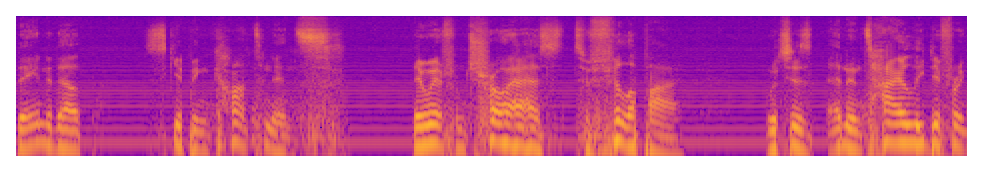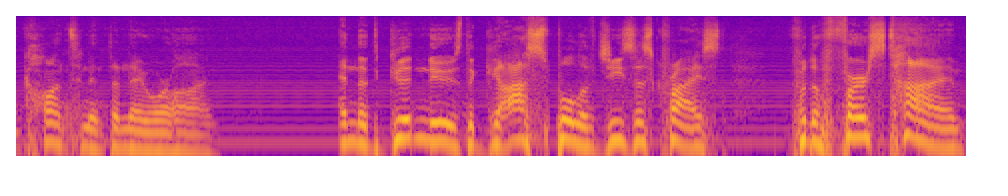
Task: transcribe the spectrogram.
They ended up skipping continents. They went from Troas to Philippi which is an entirely different continent than they were on. And the good news, the gospel of Jesus Christ, for the first time,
